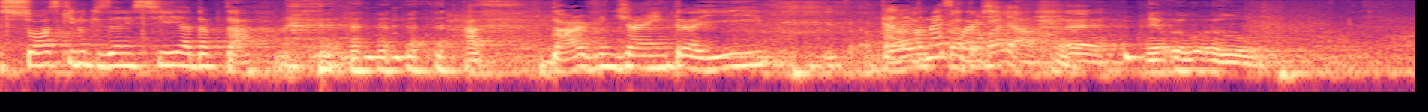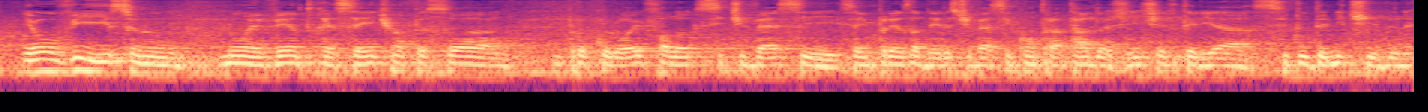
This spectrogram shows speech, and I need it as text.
só as que não quiserem se adaptar. a Darwin já entra aí para trabalhar. É. Eu, eu, eu, eu, ouvi isso num, num evento recente, uma pessoa me procurou e falou que se tivesse, se a empresa deles tivesse contratado a gente, ele teria sido demitido, né?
